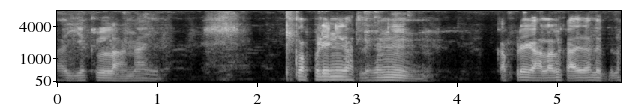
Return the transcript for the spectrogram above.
हे एक लहाना आहे. कपडे नाही घातले कपडे घालायला काय झालं तुला?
